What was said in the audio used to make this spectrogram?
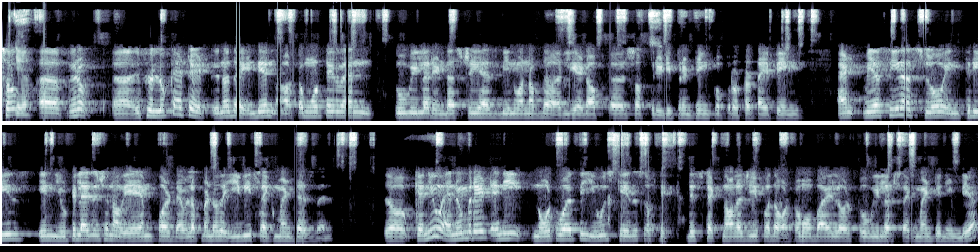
So yeah. uh, you know uh, if you look at it, you know the Indian automotive and two wheeler industry has been one of the early adopters of 3D printing for prototyping, and we have seen a slow increase in utilization of AM for development of the EV segment as well. So, can you enumerate any noteworthy use cases of this technology for the automobile or two wheeler segment in India?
